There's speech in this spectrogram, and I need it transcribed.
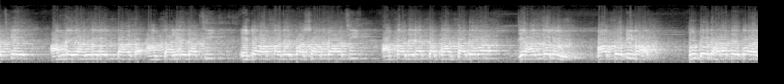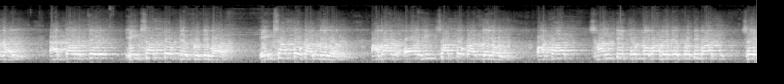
আজকে আমরা এই আন্দোলন চালিয়ে যাচ্ছি। এটা আপনাদের পাশে আমরা আছি। আপনাদের একটা বার্তা দেওয়া যে আন্দোলন বা প্রতিবাদ দুটো ধারাতে করা যায়। একটা হচ্ছে হিংসাত্মক যে প্রতিবাদ, হিংসাত্মক আন্দোলন, আবার অহিংসাত্মক আন্দোলন। অর্থাৎ শান্তিপূর্ণভাবে যে প্রতিবাদ, সেই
